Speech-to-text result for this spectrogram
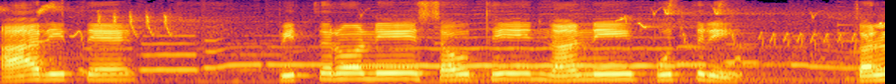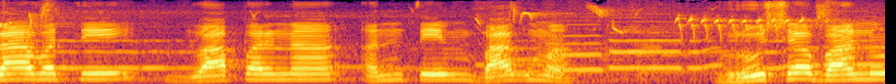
આ રીતે પિતરોની સૌથી નાની પુત્રી કલાવતી દ્વાપરના અંતિમ ભાગમાં વૃષભાનુ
